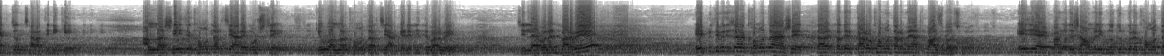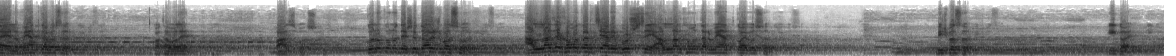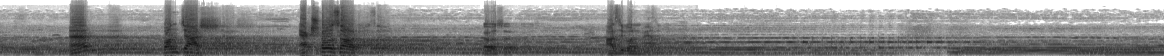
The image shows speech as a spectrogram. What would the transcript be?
একজন ছাড়া তিনি কে? আল্লাহ সেই যে ক্ষমতার চেয়ারে বসছে, কেউ আল্লাহর ক্ষমতার চেয়ার কেড়ে নিতে পারবে? চিল্লায় বলেন পারবে? এই পৃথিবীতে যারা ক্ষমতায় আসে তাদের কারও ক্ষমতার মেয়াদ পাঁচ বছর। এই যে বাংলাদেশ আওয়ামী লীগ নতুন করে ক্ষমতায় এলো, মেয়াদ কয় বছর? কথা বলেন। পাঁচ বছর। কোন কোন দেশে দশ বছর। আল্লাহ যে ক্ষমতার চেয়ারে বসছে, আল্লাহর ক্ষমতার মেয়াদ কয় বছর? বিশ বছর। কি কয়? হ্যাঁ? পঞ্চাশ। একশো বছর। কয় বছর? আজীবন মেয়াদ।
